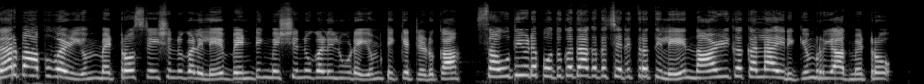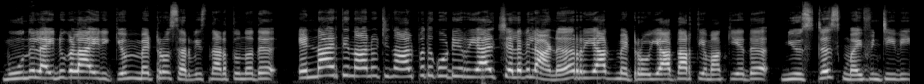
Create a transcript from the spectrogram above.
ദർബ് ആപ്പ് വഴിയും മെട്രോ സ്റ്റേഷനുകളിലെ വെൻഡിംഗ് മെഷീനുകളിലൂടെയും ടിക്കറ്റ് എടുക്കാം. സൗദിയുടെ പൊതുഗതാഗത ചരിത്രത്തിലെ നാഴികക്കല്ലായിരിക്കും റിയാദ് മെട്രോ. മൂന്ന് ലൈനുകളായിരിക്കും മെട്രോ സർവീസ് നടത്തുന്നത്. എണ്ണായിരത്തി നാനൂറ്റി നാൽപ്പത് കോടി റിയാൽ ചെലവിലാണ് റിയാദ് മെട്രോ യാഥാർത്ഥ്യമാക്കിയത്. News desk Myfin T V.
